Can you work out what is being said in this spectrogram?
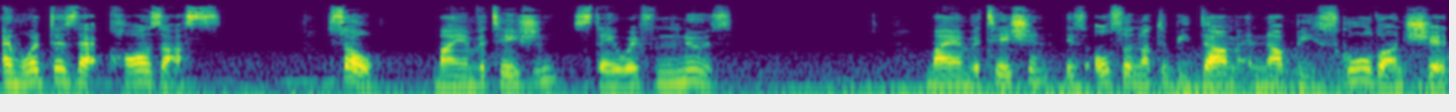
And what does that cause us? So, my invitation, stay away from the news. My invitation is also not to be dumb and not be schooled on shit.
